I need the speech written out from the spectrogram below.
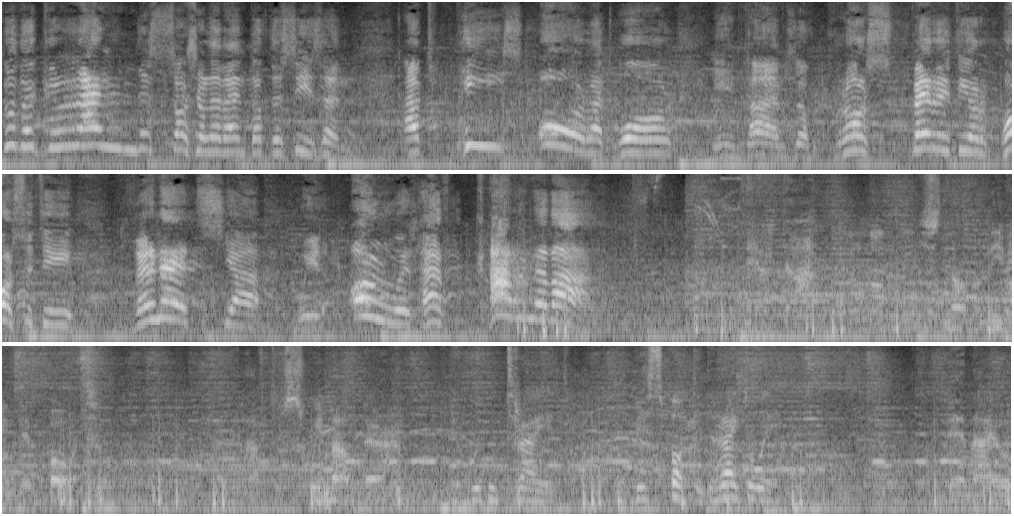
to the grandest social event of the season. At peace or at war, in times of prosperity or paucity, Venezia will always have Carnival! Merda. He's not leaving the boat. I'll have to swim out there. I wouldn't try it. I'll be spotted right away. Then I'll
